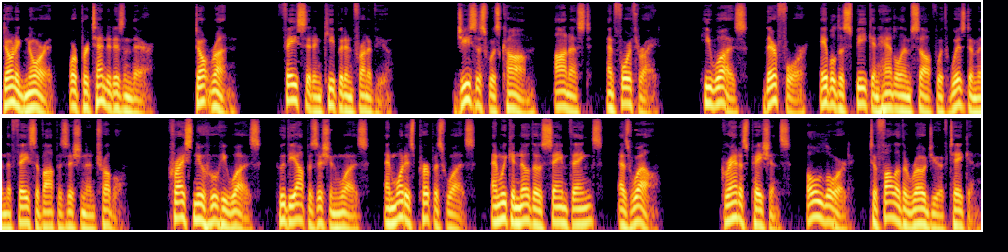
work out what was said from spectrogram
Don't ignore it, or pretend it isn't there. Don't run. Face it and keep it in front of you. Jesus was calm, honest, and forthright. He was, therefore, able to speak and handle himself with wisdom in the face of opposition and trouble. Christ knew who he was, who the opposition was, and what his purpose was, and we can know those same things, as well. Grant us patience, O Lord, to follow the road you have taken.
